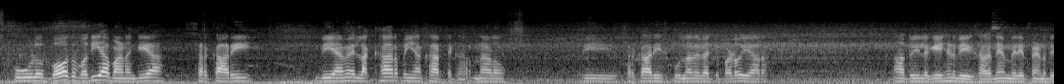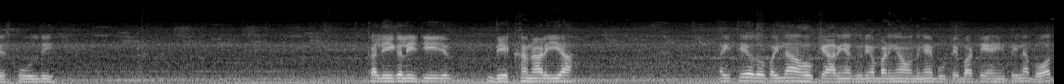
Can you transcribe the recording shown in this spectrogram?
ਸਕੂਲ ਬਹੁਤ ਵਧੀਆ ਬਣ ਗਿਆ ਸਰਕਾਰੀ, ਵੀ ਐਵੇਂ ਲੱਖਾਂ ਰੁਪਈਆ ਖਰਚ ਕਰਨ ਨਾਲੋਂ, ਵੀ ਸਰਕਾਰੀ ਸਕੂਲਾਂ ਦੇ ਵਿੱਚ ਪੜ੍ਹੋ ਯਾਰ। ਆ ਤੁਸੀਂ ਲੋਕੇਸ਼ਨ ਵੇਖ ਸਕਦੇ ਆ ਮੇਰੇ ਪਿੰਡ ਦੇ ਸਕੂਲ ਦੀ। ਕਲੀ ਕਲੀ ਚੀਜ਼ ਵੇਖਣ ਵਾਲੀ ਆ। ਇੱਥੇ ਉਦੋਂ ਪਹਿਲਾਂ ਉਹ ਕਿਆਰੀਆਂ ਕੁਰੀਆਂ ਬਣੀਆਂ ਹੁੰਦੀਆਂ ਬੂਟੇ ਬਾਟੇ ਅਸੀਂ ਪਹਿਲਾਂ ਬਹੁਤ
